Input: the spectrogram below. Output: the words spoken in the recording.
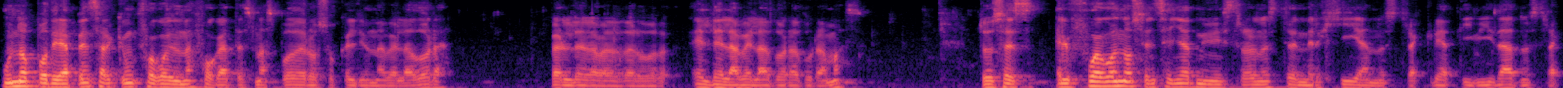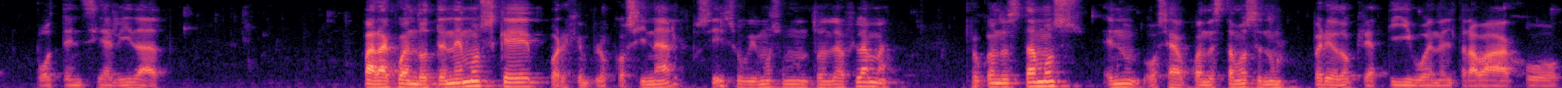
Uno podría pensar que un fuego de una fogata es más poderoso que el de una veladora, pero el de la veladora, el de la veladora dura más. Entonces, el fuego nos enseña a administrar nuestra energía, nuestra creatividad, nuestra potencialidad. Para cuando tenemos que, por ejemplo, cocinar, pues sí, subimos un montón la flama. Pero cuando estamos en, o sea, cuando estamos en un periodo creativo, en el trabajo,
